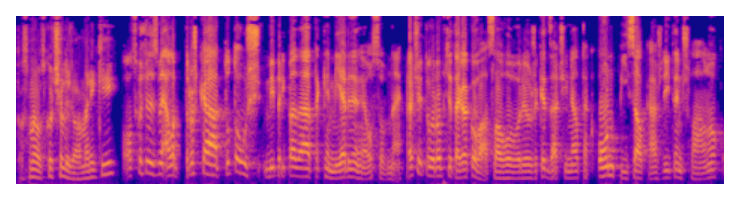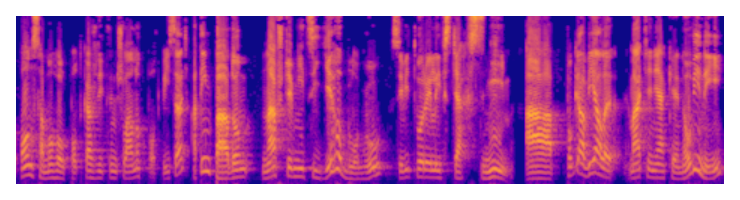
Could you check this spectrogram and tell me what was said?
to jsme odskočili do Ameriky. Odskočili jsme, ale troška toto už mi připadá také mierne neosobné. Radšej to robte tak, ako Václav hovoril, že keď začínal, tak on písal každý ten článok, on sa mohol pod každý ten článok podpísať a tým pádom návštevníci jeho blogu si vytvorili vzťah s ním. A pokiaľ vy ale máte nejaké noviny,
